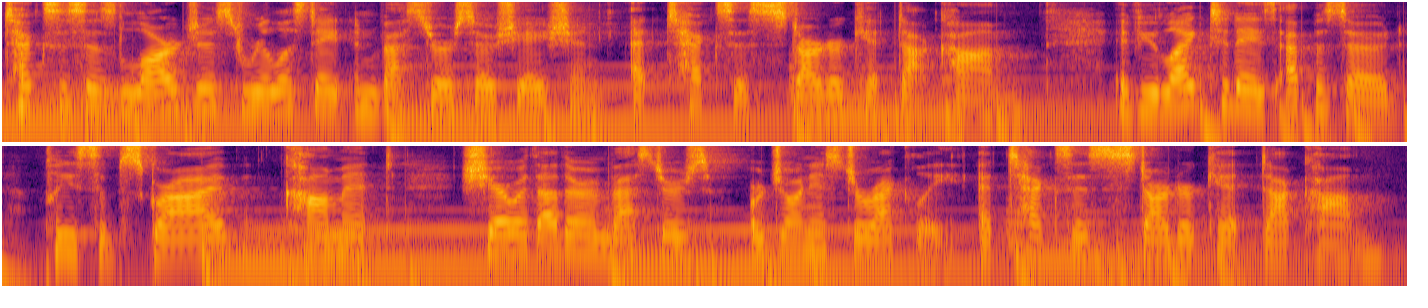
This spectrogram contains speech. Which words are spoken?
Texas's largest real estate investor association at texasstarterkit.com. If you like today's episode, please subscribe, comment, Share with other investors or join us directly at texasstarterkit.com.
